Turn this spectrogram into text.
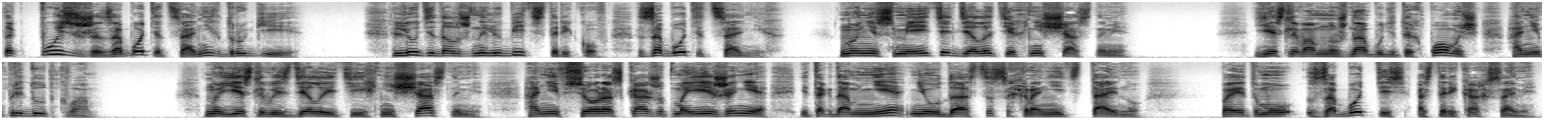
Так пусть же заботятся о них другие. Люди должны любить стариков, заботиться о них. Но не смейте делать их несчастными. Если вам нужна будет их помощь, они придут к вам. Но если вы сделаете их несчастными, они все расскажут моей жене, и тогда мне не удастся сохранить тайну. Поэтому заботьтесь о стариках сами».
